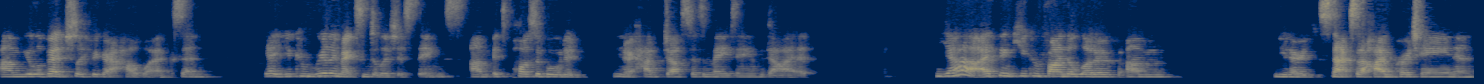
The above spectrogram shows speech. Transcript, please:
um, you'll eventually figure out how it works. And yeah, you can really make some delicious things. Um, it's possible to you know have just as amazing of a diet yeah i think you can find a lot of um, you know snacks that are high in protein and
